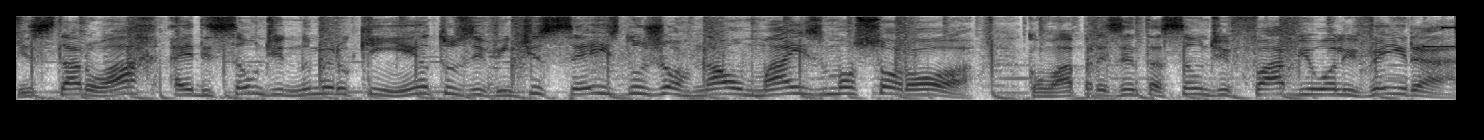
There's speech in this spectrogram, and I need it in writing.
Está no ar a edição de número 526 do Jornal Mais Mossoró, com a apresentação de Fábio Oliveira.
